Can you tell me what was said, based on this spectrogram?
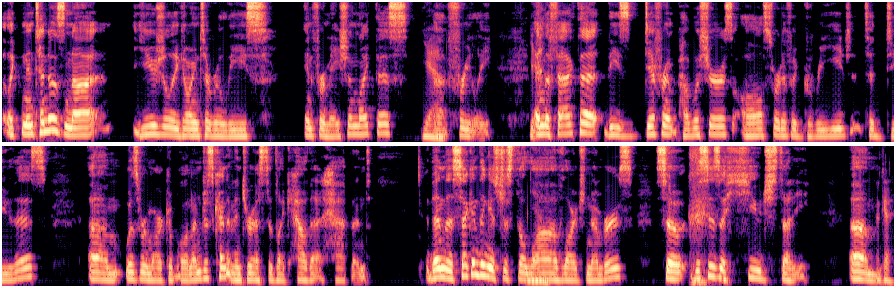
like Nintendo's not usually going to release information like this yeah. uh, freely. Yeah. And the fact that these different publishers all sort of agreed to do this um, was remarkable. And I'm just kind of interested, like, how that happened. Then the second thing is just the yeah. law of large numbers. So this is a huge study. Um, okay.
